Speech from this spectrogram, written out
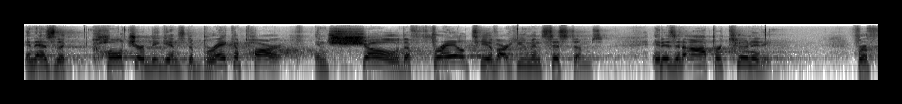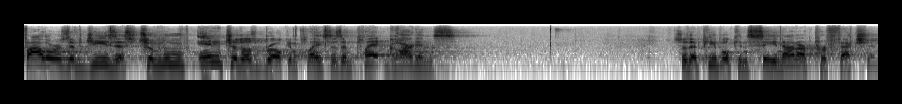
And as the culture begins to break apart and show the frailty of our human systems, it is an opportunity for followers of Jesus to move into those broken places and plant gardens so that people can see not our perfection,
